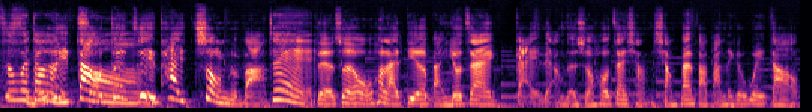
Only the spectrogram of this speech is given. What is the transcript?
这这味道很味道？对，这也太重了吧？对对，所以我后来第二版又在改良的时候，再想想办法把那个味道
